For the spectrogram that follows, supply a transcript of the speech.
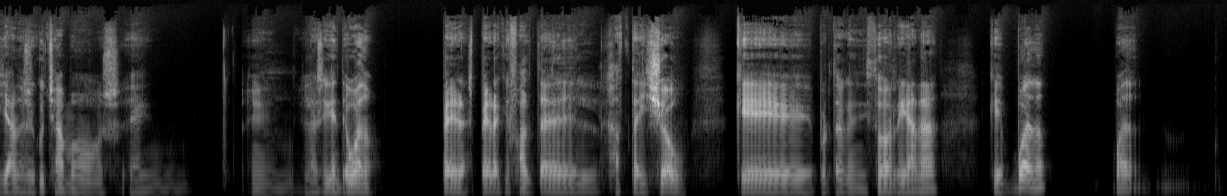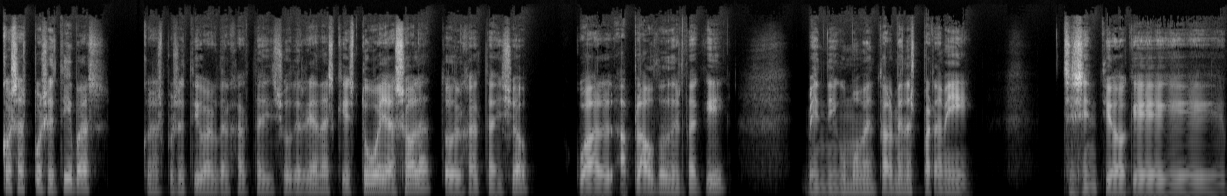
ya nos escuchamos en, en la siguiente. Bueno, espera, espera, que falta el halftime show que protagonizó Rihanna, que bueno, bueno, cosas positivas, cosas positivas del halftime show de Rihanna es que estuvo ella sola todo el halftime show, cual aplaudo desde aquí. En ningún momento, al menos para mí, se sintió que,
